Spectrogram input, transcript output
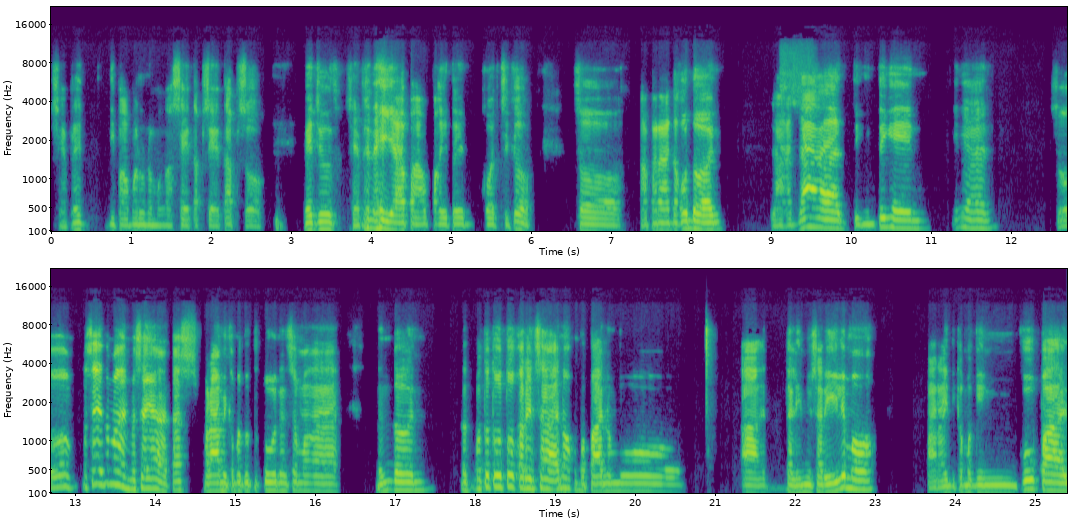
syempre, di pa ako marunong mga setup-setup. So, medyo, syempre, nahiya pa ako pakita yung kotse ko. So, paparada ko doon, lakad-lakad, tingin-tingin, ganyan. So, masaya naman, masaya. Tapos, marami ka matututunan sa mga nandun. At matututo ka rin sa ano, kung paano mo uh, dalhin yung sarili mo para hindi ka maging kupal.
